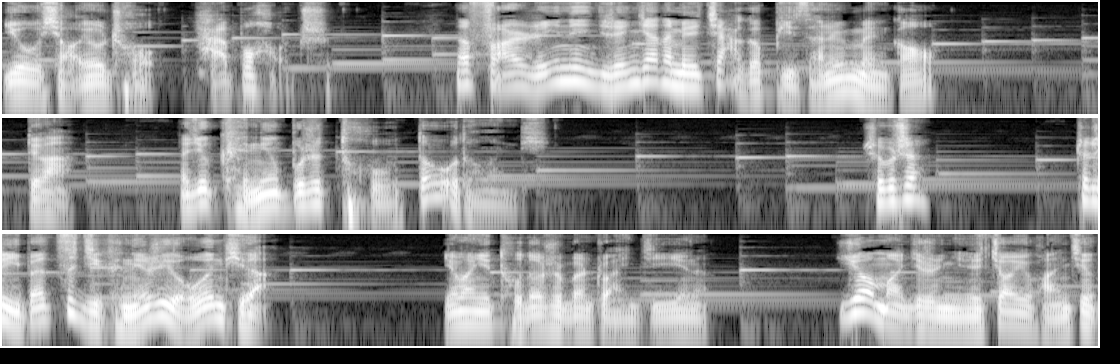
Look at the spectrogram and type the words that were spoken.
又小又丑，还不好吃，那反而人家人家那边价格比咱这边高，对吧？那就肯定不是土豆的问题，是不是？这里边自己肯定是有问题的，要么你土豆是不是转基因呢？要么就是你的教育环境。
